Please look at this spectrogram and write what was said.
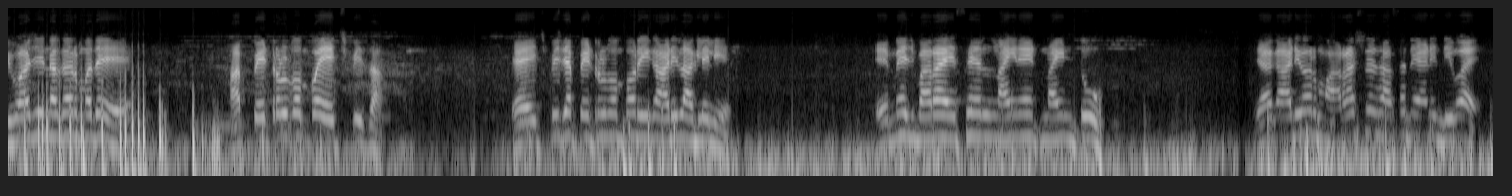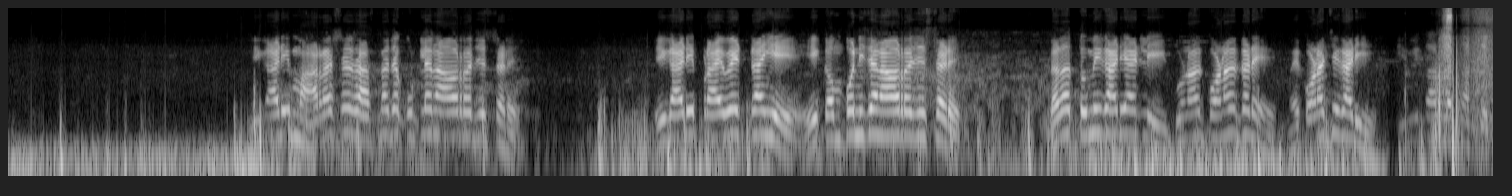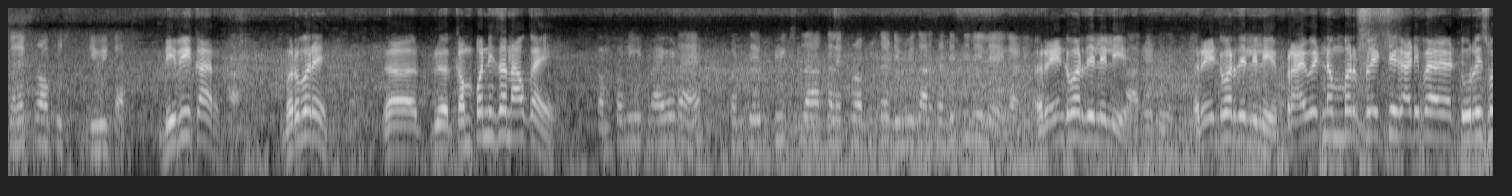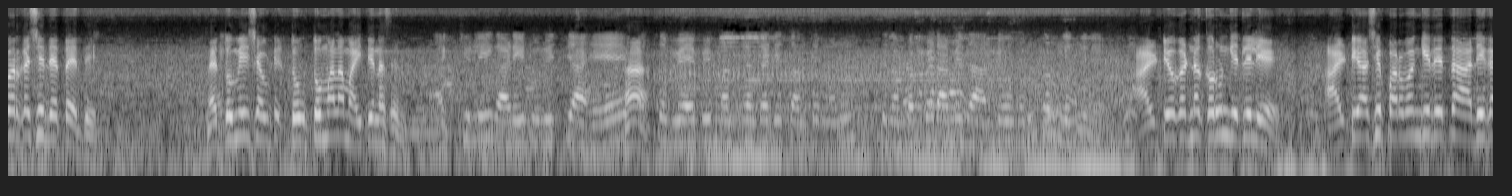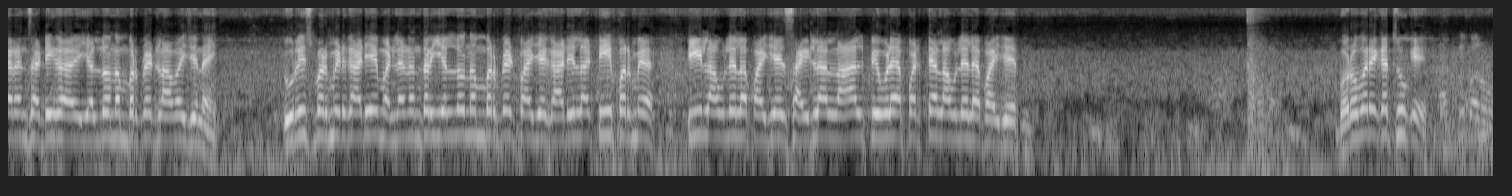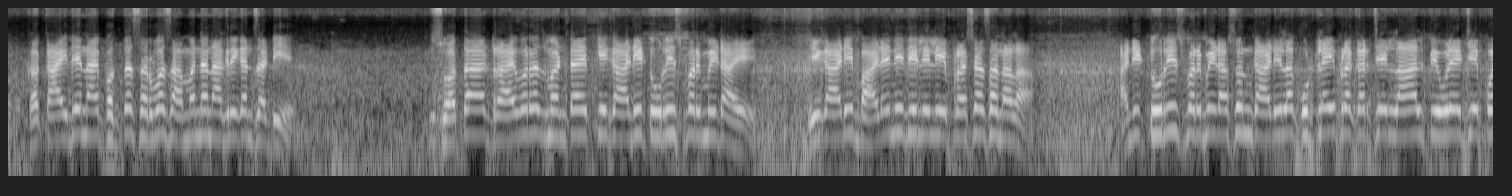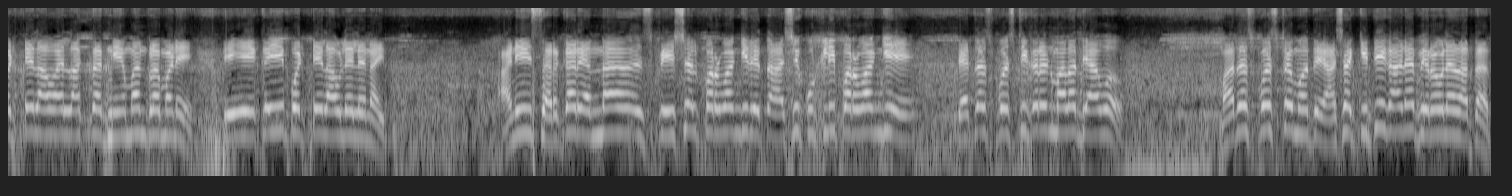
शिवाजीनगरमध्ये हा petrol pump आहे H पीचा या एच पीच्या पेट्रोल पंपावर ही गाडी लागलेली आहे. एम एच बारा S L nine eight nine two. या गाडीवर महाराष्ट्र शासन आहे आणि दिवा आहे. ही गाडी महाराष्ट्र शासनाच्या कुठल्या नावावर रजिस्टर्ड आहे? ही गाडी प्रायव्हेट नाही आहे ही कंपनीच्या नावावर रजिस्टर्ड आहे. दादा तुम्ही गाडी आणली. कुणा कोणाकडे? म्हणजे कोणाची गाडी? कारला चालते. Collector office D V car D V car बरोबर आहे. अ, कंपनीचं नाव काय आहे? कंपनी प्रायव्हेट आहे पण ते फिक्सला कलेक्टर ऑफिसला डी व्ही कारसाठी दिलेली आहे गाडी. रेंटवर दिलेली हा, आहे. रेटवरती. रेंटवर दिलेली आहे. प्रायव्हेट नंबर प्लेटची गाडी टुरिस्टवर कशी देता येते? नाही तुम्ही शेवटी तु तुम्हाला माहिती नसेल. ॲक्च्युली गाडी टुरिस्टची आहे. हा. फक्त व्ही आय पी मंत्र्यांसाठी चालते म्हणून ते नंबर प्लेट आम्ही आर टी ओकडून करून घेतलेली आहे. आर टी ओकडनं करून घेतलेली आहे. आर टी ओ अशी परवानगी देतं अधिकाऱ्यांसाठी येल्लो नंबर प्लेट लावायची नाही. टुरिस्ट परमिट गाडी आहे म्हटल्यानंतर येल्लो नंबर प्लेट पाहिजे. गाडीला टी परमि टी लावलेला पाहिजे. साईडला लाल पिवळ्या पट्ट्या लावलेल्या पाहिजेत. बरोबर आहे का चूक आहे? का कायदे नाही फक्त सर्वसामान्य नागरिकांसाठी आहे. स्वतः ड्रायव्हरच म्हणतायत की गाडी टुरिस्ट परमिट आहे. ही गाडी भाड्याने दिलेली आहे प्रशासनाला. आणि टुरिस्ट परमिट असून गाडीला कुठल्याही प्रकारचे लाल पिवळे जे पट्टे लावायला लागतात नियमांप्रमाणे ते एकही पट्टे लावलेले नाहीत. आणि सरकार यांना स्पेशल परवानगी देतं. अशी कुठली परवानगी आहे त्याचं स्पष्टीकरण मला द्यावं. माझं स्पष्ट मत आहे अशा किती गाड्या फिरवल्या जातात?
